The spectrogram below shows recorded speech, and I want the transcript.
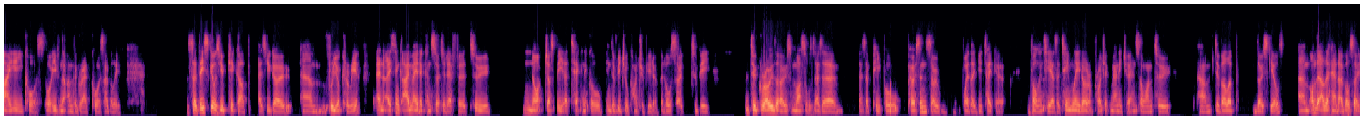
IE course or even the undergrad course, I believe. So these skills you pick up as you go um, through your career. And I think I made a concerted effort to not just be a technical individual contributor, but also to be to grow those muscles as a as a people person. So whether you take a volunteer as a team leader or a project manager and so on to um, develop those skills. Um, on the other hand, I've also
